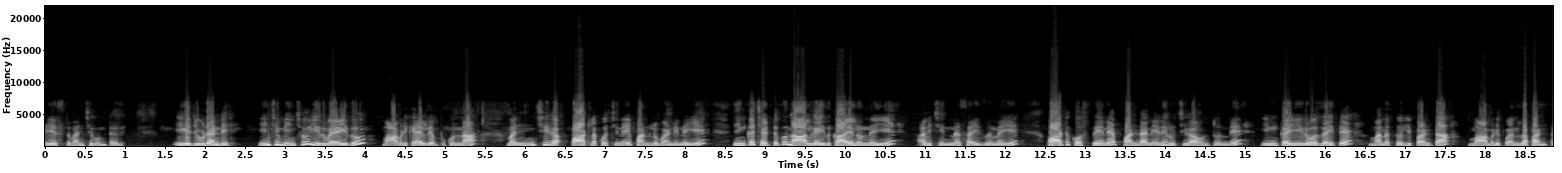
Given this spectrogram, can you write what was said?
టేస్ట్ మంచిగా ఉంటుంది. ఇక చూడండి ఇంచుమించు ఇరవై ఐదు మామిడికాయలు తెంపుకున్నా మంచిగా పాటలకు వచ్చినాయి పండ్లు పండినాయి. ఇంకా చెట్టుకు నాలుగైదు కాయలు ఉన్నాయి అవి చిన్న సైజు ఉన్నాయి. పాటుకు వస్తేనే పండు అనేది రుచిగా ఉంటుంది. ఇంకా ఈరోజు అయితే మన తొలి పంట మామిడి పండ్ల పంట.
